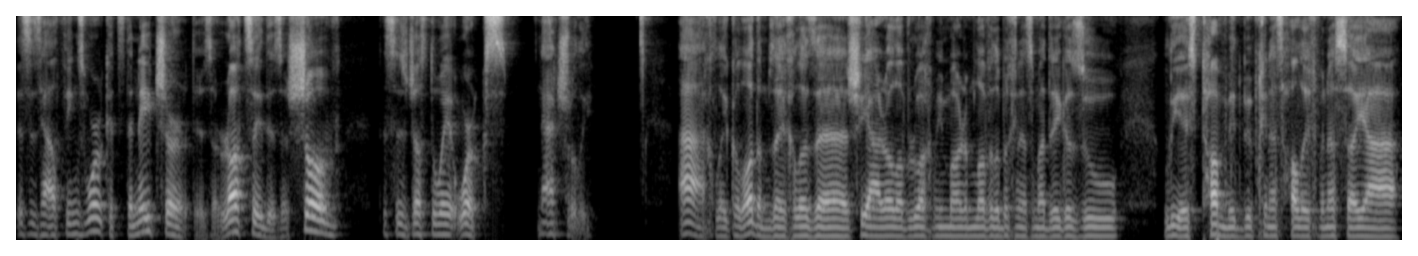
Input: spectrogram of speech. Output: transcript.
This is how things work. It's the nature. There's a rotze, there's a shuv. This is just the way it works, naturally. Ach, like all adam zeichel azeh, shi'ar olav ruach mimarim lavel b'chinas madrigazu, liyas tamid b'pchinas halich v'nasaya.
